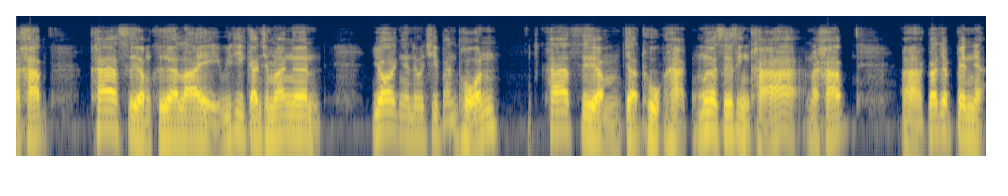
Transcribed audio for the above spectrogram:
นะครับ ค่าเสื่อมคืออะไร วิธีการชำระเงิน ยอดเงินในบัญชีปันผล ค่าเสื่อมจะถูกหักเมื่อซื้อสินค้านะครับอ่าก็จะเป็นเนี่ย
